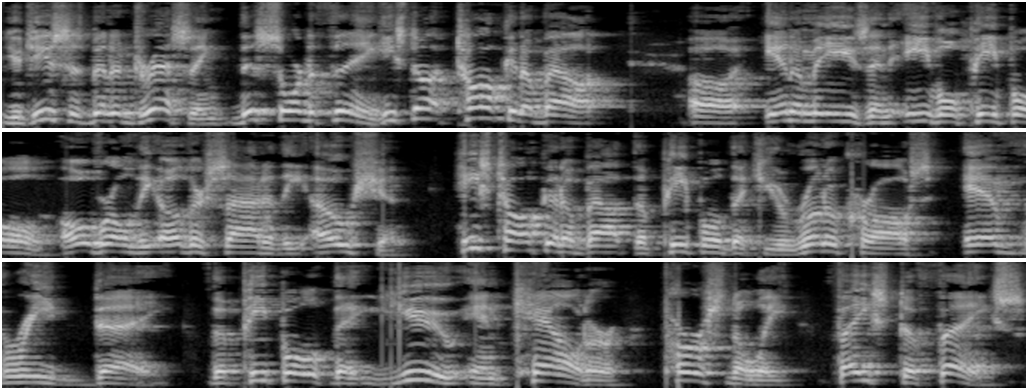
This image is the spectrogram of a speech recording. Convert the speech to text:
Jesus has been addressing this sort of thing. He's not talking about uh, enemies and evil people over on the other side of the ocean. He's talking about the people that you run across every day, the people that you encounter personally, face to face,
